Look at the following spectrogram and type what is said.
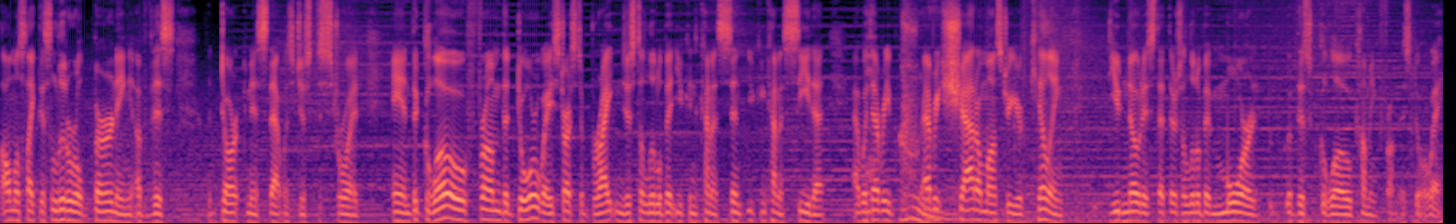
almost like this literal burning of this darkness that was just destroyed. And the glow from the doorway starts to brighten just a little bit. You can kind of sen- you can kind of see that uh, with every every shadow monster you're killing, you notice that there's a little bit more of this glow coming from this doorway.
